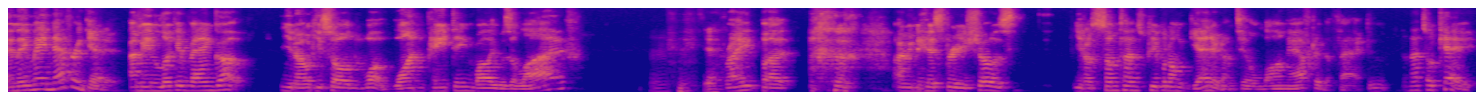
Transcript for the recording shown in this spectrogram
and they may never get it. I mean, look at Van Gogh. You know, he sold what one painting while he was alive. Mm-hmm. Yeah. Right. But I mean, history shows, you know, sometimes people don't get it until long after the fact, and, and that's okay.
